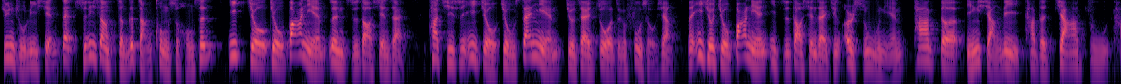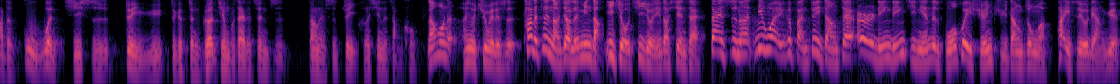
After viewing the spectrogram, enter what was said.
君主立宪，但实际上整个掌控是洪森。一九九八年任职到现在。他其实一九九三年就在做这个副首相，那一九九八年一直到现在已经二十五年，他的影响力、他的家族、他的顾问，其实对于这个整个柬埔寨的政治，当然是最核心的掌控。然后呢，很有趣味的是，他的政党叫人民党，一九七九年到现在，但是呢，另外有一个反对党在二零零几年的国会选举当中啊，他也是有两院。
